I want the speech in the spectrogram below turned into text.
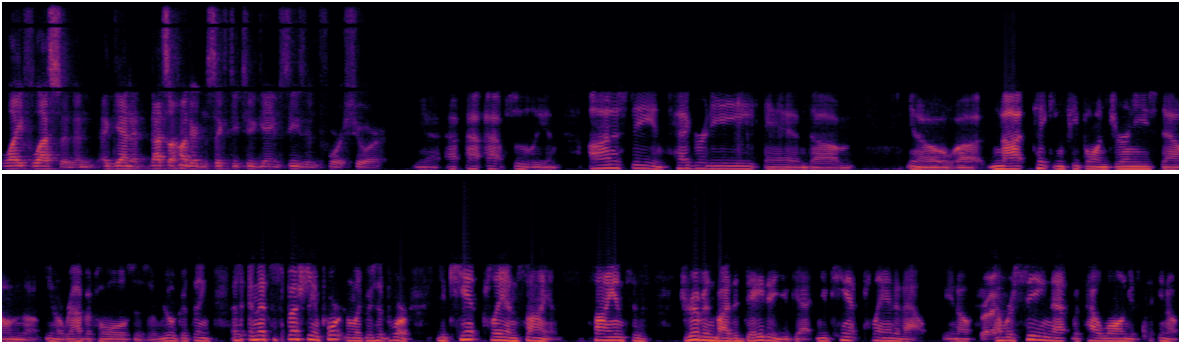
life lesson. And again, it, that's a 162 game season for sure. Yeah, a- absolutely. And honesty, integrity, and um, you know, uh, not taking people on journeys down uh, you know rabbit holes is a real good thing. And that's especially important, like we said before. You can't plan science. Science is driven by the data you get, and you can't plan it out. You know, Right. and we're seeing that with how long it's you know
